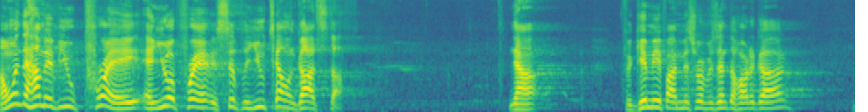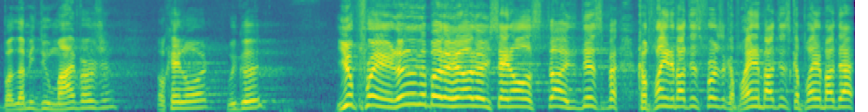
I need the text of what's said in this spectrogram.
I wonder how many of you pray and your prayer is simply you telling God stuff. Now, forgive me if I misrepresent the heart of God, but let me do my version. Okay, Lord, we good? You're praying, you're uh, saying all this stuff, this, complaining about this person, complaining about this, complaining about that,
